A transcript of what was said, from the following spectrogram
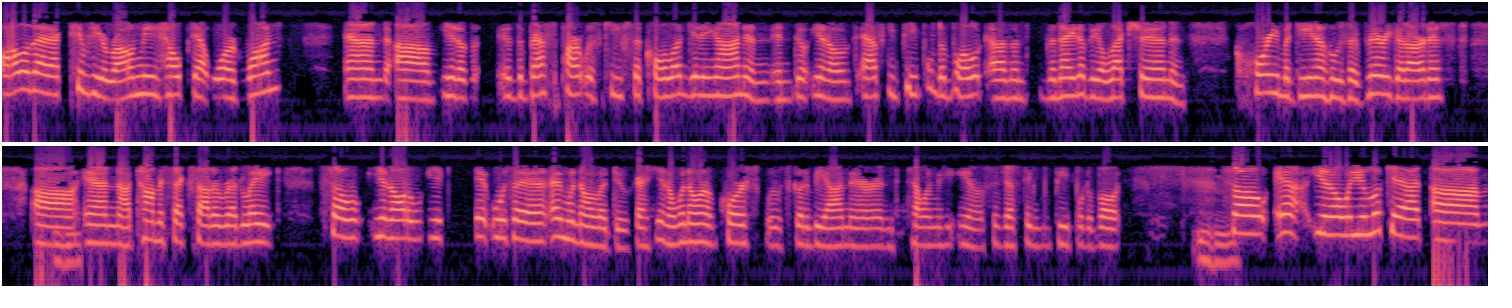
all of that activity around me helped at Ward One, and um, you know the, the best part was Keith Secola getting on and and you know asking people to vote on the, the night of the election, and Corey Medina, who's a very good artist, uh, and uh, Thomas X out of Red Lake. So you know it, it was a and Winona LaDuke. You know Winona, of course, was going to be on there and telling me, you know, suggesting people to vote. So, uh, you know, when you look at, um,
